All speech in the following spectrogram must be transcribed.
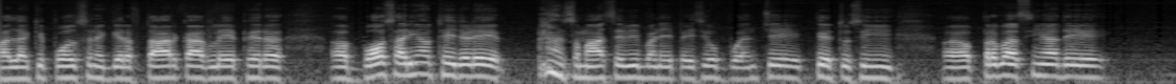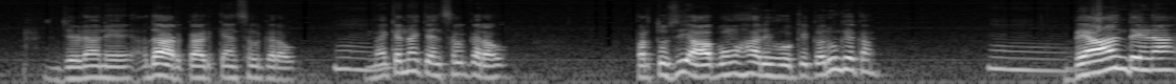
ਹਾਲਾਂਕਿ ਪੁਲਿਸ ਨੇ ਗ੍ਰਿਫਤਾਰ ਕਰ ਲਏ ਫਿਰ ਬਹੁਤ ਸਾਰੀਆਂ ਉੱਥੇ ਜਿਹੜੇ ਸਮਾਜ ਸੇਵੀ ਬਣੇ ਪਏ ਸੀ ਉਹ ਪਹੁੰਚੇ ਕਿ ਤੁਸੀਂ ਪ੍ਰਵਾਸੀਆਂ ਦੇ ਜਿਹੜਾ ਨੇ ਆਧਾਰ ਕਾਰਡ ਕੈਨਸਲ ਕਰਾਓ। ਮੈਂ ਕਹਿੰਦਾ ਕੈਨਸਲ ਕਰਾਓ। ਪਰ ਤੁਸੀਂ ਆਪ ਮੁਹਾਰੇ ਹੋ ਕੇ ਕਰੋਗੇ ਕੰਮ ਹੂੰ ਬਿਆਨ ਦੇਣਾ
